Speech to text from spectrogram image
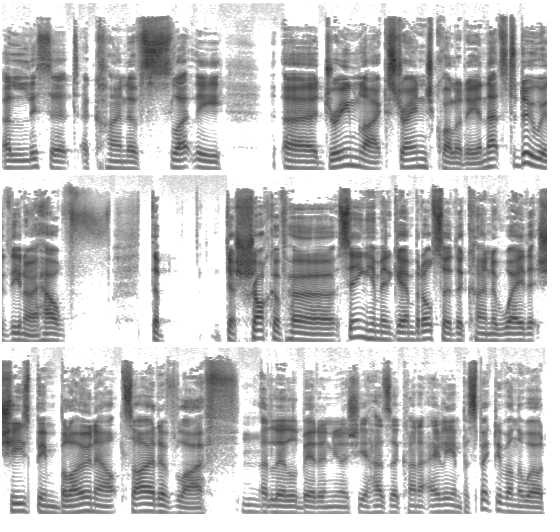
elicit a kind of slightly uh, dreamlike, strange quality, and that's to do with you know how. The shock of her seeing him again, but also the kind of way that she's been blown outside of life a hmm. little bit, and you know she has a kind of alien perspective on the world.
